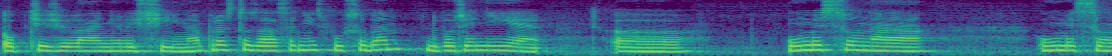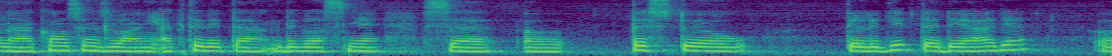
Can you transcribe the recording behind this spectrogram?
obtěžování liší naprosto zásadním způsobem. Dvoření je uh, úmyslná, úmyslná konsenzuální aktivita, kdy vlastně se uh, testují ty lidi v té diádě, uh,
